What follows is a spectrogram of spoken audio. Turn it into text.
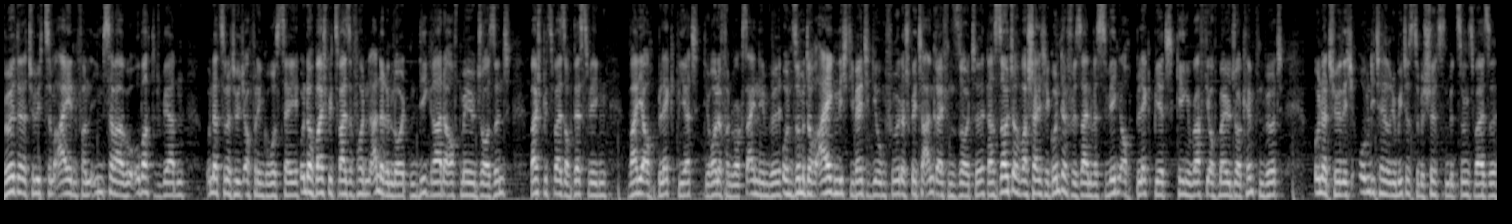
würde natürlich zum einen von Imsama beobachtet werden und dazu natürlich auch von den Gorosei und auch beispielsweise von den anderen Leuten, die gerade auf Jaw sind. Beispielsweise auch deswegen, weil ja auch Blackbeard die Rolle von Rox einnehmen will und somit auch eigentlich die Weltregierung früher oder später angreifen sollte. Das sollte auch wahrscheinlich der Grund dafür sein, weswegen auch Blackbeard gegen Ruffy auf Jaw kämpfen wird und natürlich, um die Tenryubitos zu beschützen, beziehungsweise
